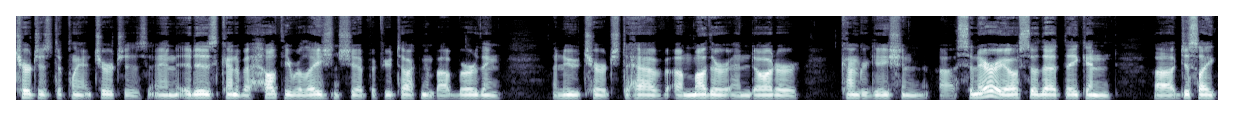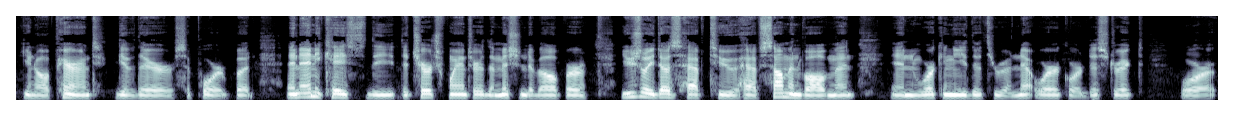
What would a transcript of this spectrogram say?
churches to plant churches. And it is kind of a healthy relationship if you're talking about birthing a new church to have a mother and daughter congregation uh, scenario so that they can uh, just like you know a parent give their support but in any case the the church planter the mission developer usually does have to have some involvement in working either through a network or district or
